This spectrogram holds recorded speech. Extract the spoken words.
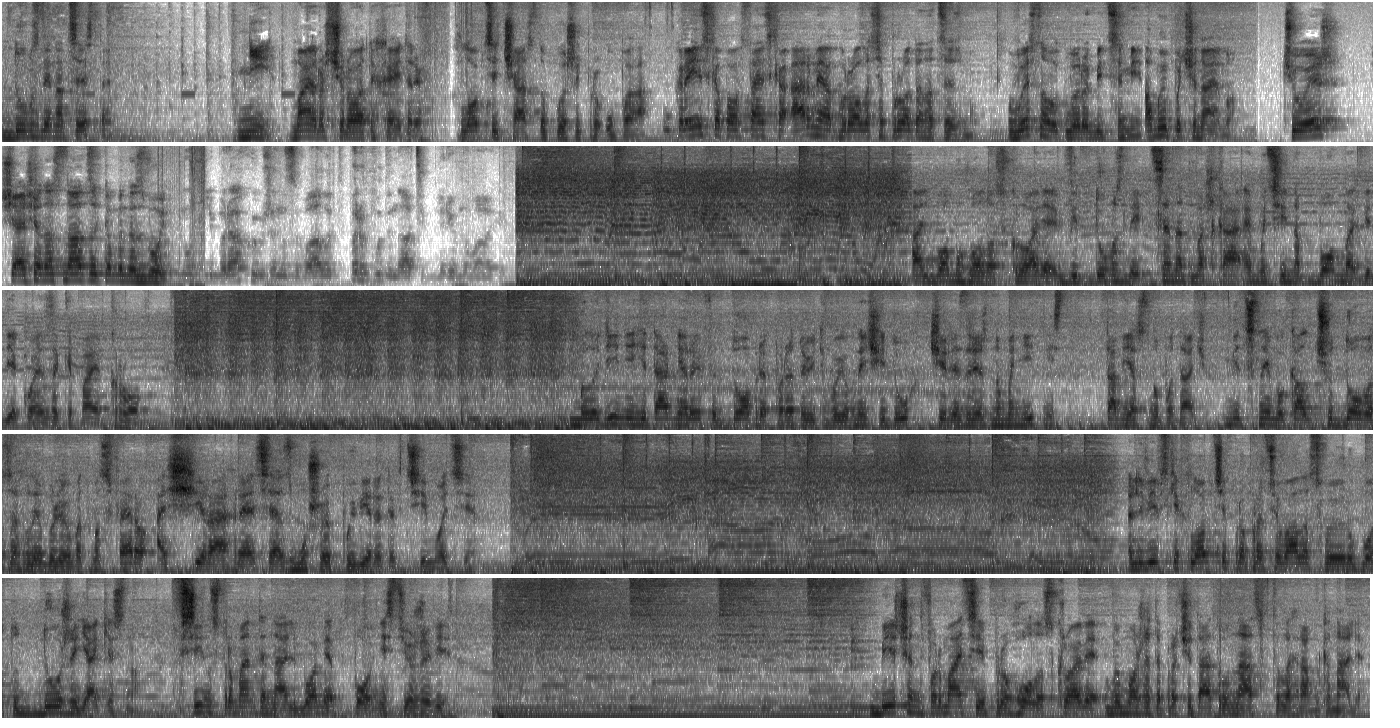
Думсди нацисти? Ні, маю розчарувати хейтерів. Хлопці часто пишуть про УПА. Українська повстанська армія боролася проти нацизму. Висновок ви робіть самі. А ми починаємо. Чуєш? Ще ще нас нациками назвуть. Ну, Ліберахою вже називали, тепер буде нацик для рівноваги. Альбом Голос крові від Думсди це надважка емоційна бомба, від якої закипає кров. Мелодійні гітарні рифи добре передають войовничий дух через різноманітність та м'ясну подачу. Міцний вокал чудово заглиблює в атмосферу, а щира агресія змушує повірити в ці емоції. Львівські хлопці пропрацювали свою роботу дуже якісно. Всі інструменти на альбомі повністю живі. Більше інформації про голос крові ви можете прочитати у нас в телеграм-каналі.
